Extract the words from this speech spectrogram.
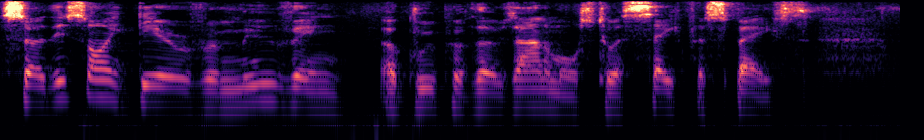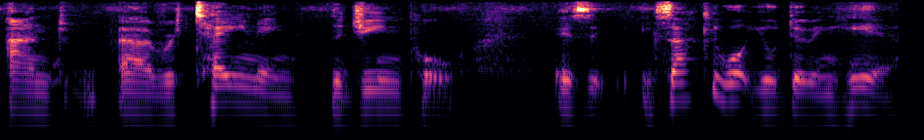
So this idea of removing a group of those animals to a safer space and uh, retaining the gene pool is exactly what you're doing here.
